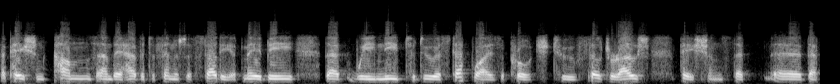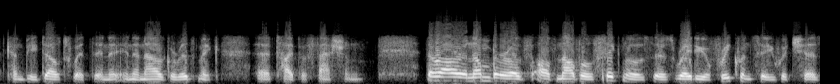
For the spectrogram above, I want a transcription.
a patient comes and they have a definitive study. It may be that we need to do a stepwise approach to filter out patients that uh, that can be dealt with in, a, in an algorithmic uh, type of fashion. There are a number of, of novel signals. There's radio frequency, which has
